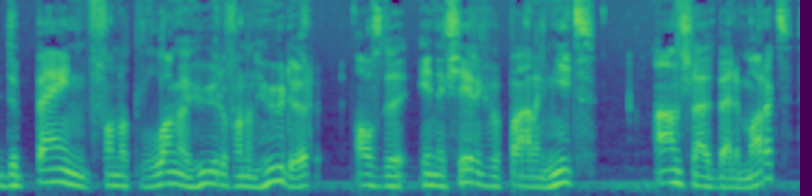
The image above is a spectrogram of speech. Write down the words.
de pijn van het lange huren van een huurder. Als de indexeringsbepaling niet aansluit bij de markt,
